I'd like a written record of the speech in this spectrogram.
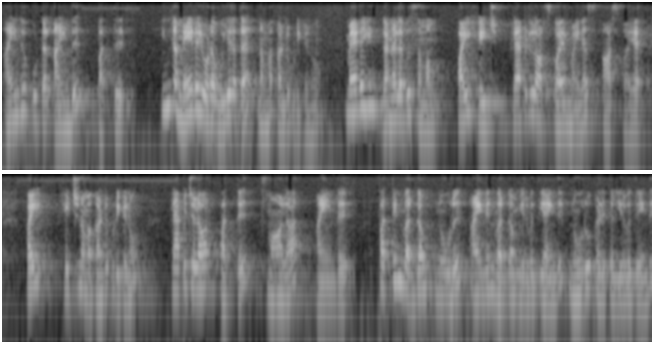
ஐந்து கூட்டல் ஐந்து பத்து. இந்த மேடையோட உயரத்தை நம்ம கண்டுபிடிக்கணும். மேடையின் கனளவு சமம். Pi H capital R square minus R square pi H நம்ம கண்டுபிடிக்கணும். கேபிட்டல் ஆர் பத்து ஸ்மால் ஆர் ஐந்து. பத்தின் வர்க்கம் நூறு ஐந்தின் வர்க்கம் இருபத்தி ஐந்து நூறு கழித்தல் இருபத்தி ஐந்து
